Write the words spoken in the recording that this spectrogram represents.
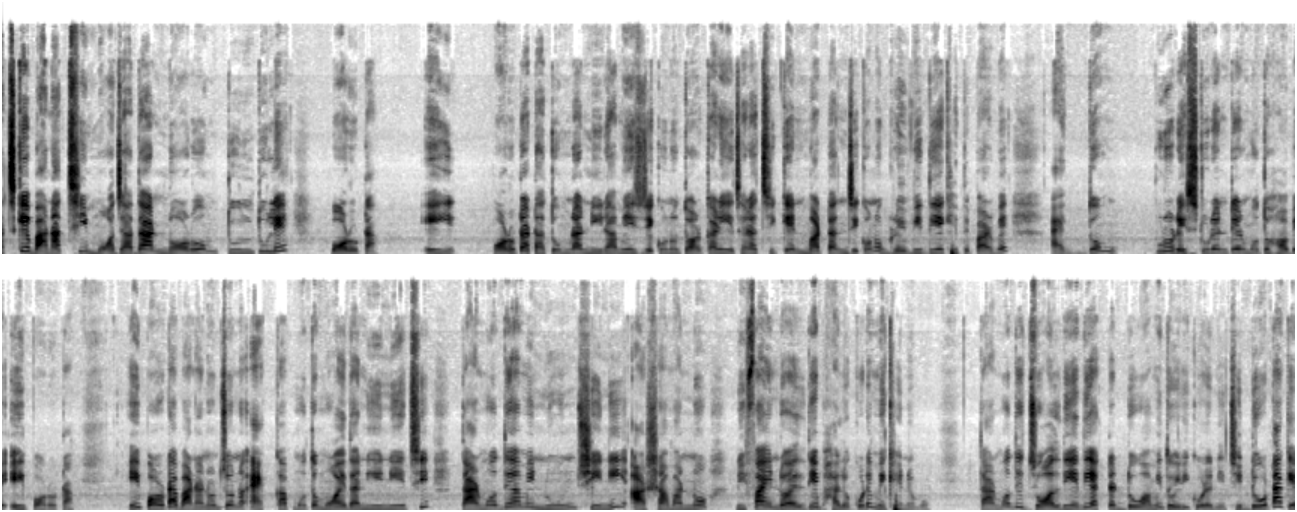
আজকে বানাচ্ছি মজাদার নরম তুলতুলে পরোটা। এই পরোটাটা তোমরা নিরামিষ যে কোনো তরকারি, এছাড়া চিকেন, মাটন যে কোনো গ্রেভি দিয়ে খেতে পারবে। একদম পুরো রেস্টুরেন্টের মতো হবে এই পরোটা। এই পরোটা বানানোর জন্য এক কাপ মতো ময়দা নিয়ে নিয়েছি। তার মধ্যে আমি নুন, চিনি আর সামান্য রিফাইন্ড অয়েল দিয়ে ভালো করে মেখে নেব। তার মধ্যে জল দিয়ে দিয়ে একটা ডো আমি তৈরি করে নিচ্ছি। ডোটাকে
